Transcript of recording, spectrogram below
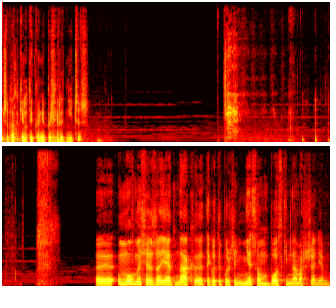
Przypadkiem tylko nie pośredniczysz? E, umówmy się, że jednak e, tego typu rzeczy nie są boskim namaszczeniem.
